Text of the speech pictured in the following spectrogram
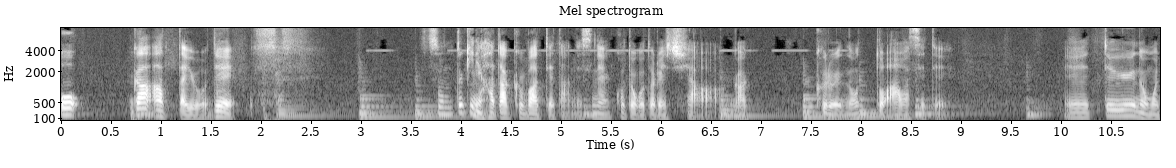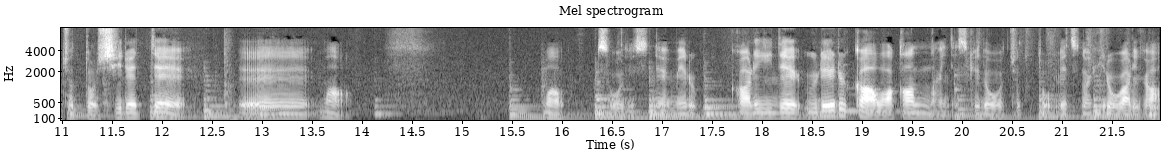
をがあったようでその時に旗配ってたんですねことごと列車が来るのと合わせて。えーっていうのもちょっと知れて、えーまあまあそうですね。メルカリで売れるかは分かんないんですけどちょっと別の広がりが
